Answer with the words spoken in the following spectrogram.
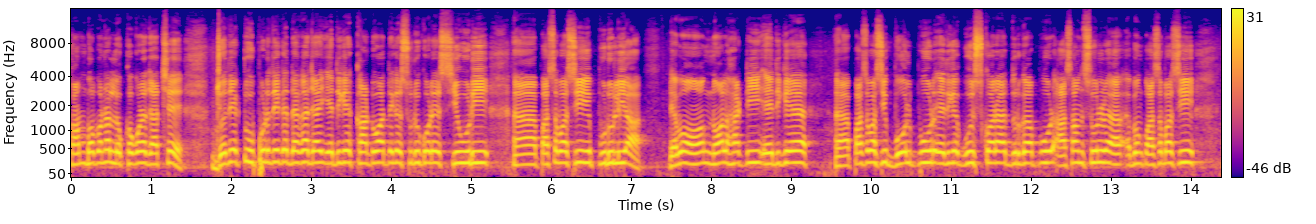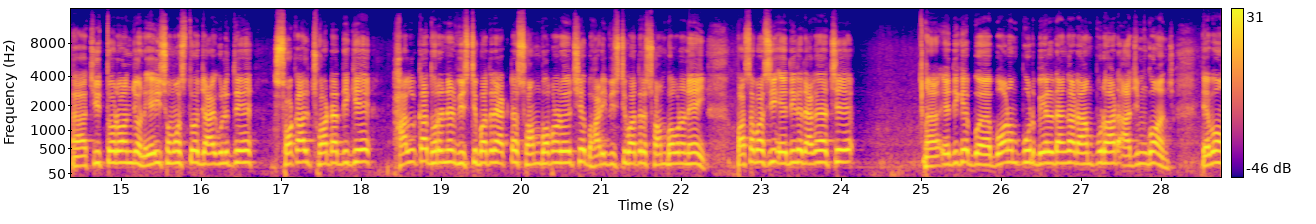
সম্ভাবনা লক্ষ্য করা যাচ্ছে। যদি একটু উপরের দিকে দেখা যায়, এদিকে কাটোয়া থেকে শুরু করে সিউড়ি পাশাপাশি পুরুলিয়া এবং নলহাটি, এদিকে পাশাপাশি বোলপুর, এদিকে গুসকরা দুর্গাপুর, আসানসোল এবং পাশাপাশি চিত্তরঞ্জন, এই সমস্ত জায়গাগুলিতে সকাল ছটার দিকে হালকা ধরনের বৃষ্টিপাতের একটা সম্ভাবনা রয়েছে ভারী বৃষ্টিপাতের সম্ভাবনা নেই। পাশাপাশি এদিকে দেখা যাচ্ছে এদিকে বহরমপুর, বেলডাঙ্গা, রামপুরহাট, আজিমগঞ্জ এবং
